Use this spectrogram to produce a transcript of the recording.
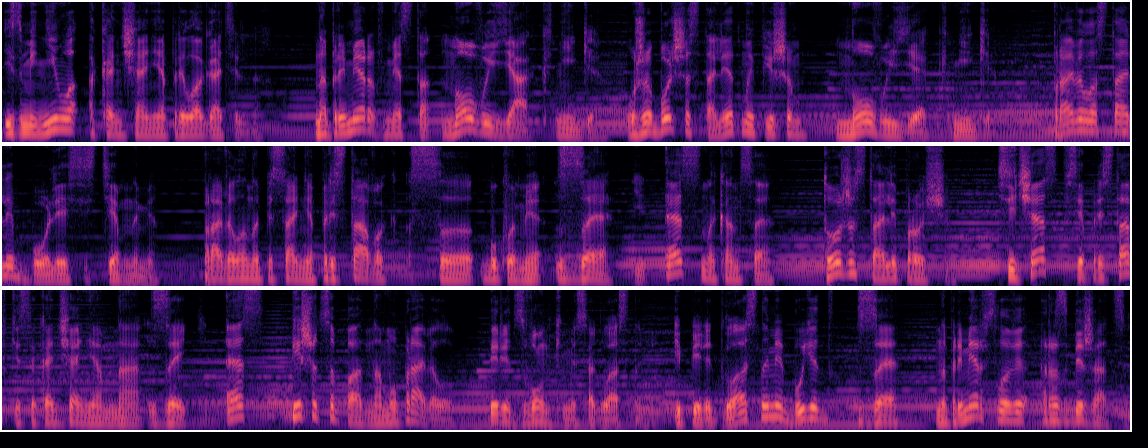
изменила окончание прилагательных. Например, вместо «новые книги» уже больше ста лет мы пишем «новые книги». Правила стали более системными. Правила написания приставок с буквами «з» и «с» на конце тоже стали проще. Сейчас все приставки с окончанием на «з» и «с» пишутся по одному правилу. Перед звонкими согласными и перед гласными будет «з», например, в слове «разбежаться».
